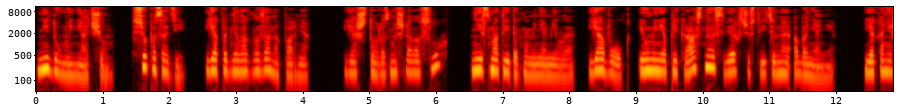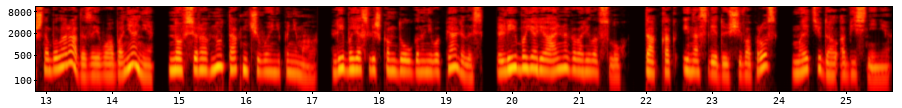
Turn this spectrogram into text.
Не думай ни о чем. Все позади. Я подняла глаза на парня. Я что размышляла вслух? Не смотри так на меня, милая. Я волк, и у меня прекрасное сверхчувствительное обоняние. Я, конечно, была рада за его обоняние, но все равно так ничего и не понимала. Либо я слишком долго на него пялилась, либо я реально говорила вслух, так как и на следующий вопрос Мэтью дал объяснение.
